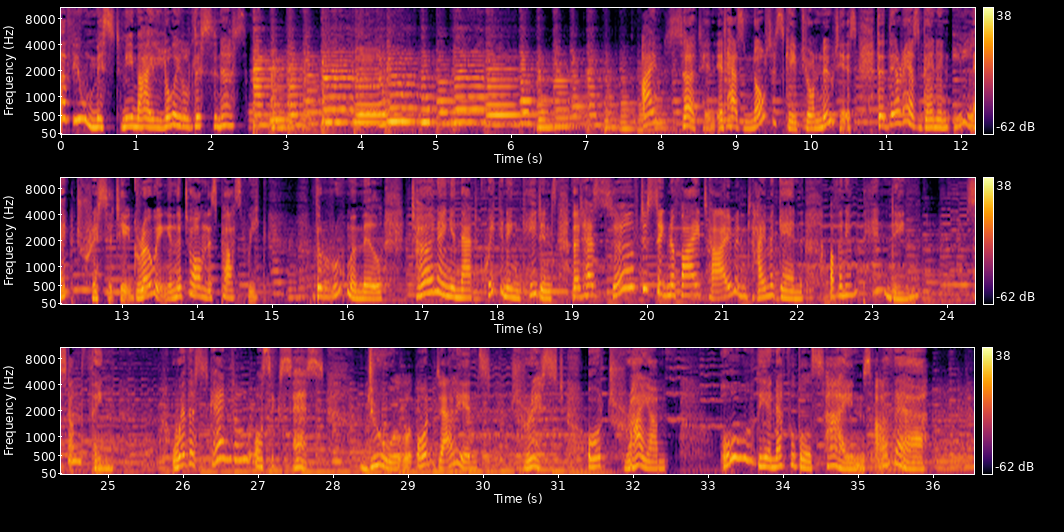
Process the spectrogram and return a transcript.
Have you missed me, my loyal listeners? I'm certain it has not escaped your notice that there has been an electricity growing in the town this past week. The rumor mill turning in that quickening cadence that has served to signify time and time again of an impending something. Whether scandal or success, duel or dalliance, tryst or triumph, all the ineffable signs are there.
